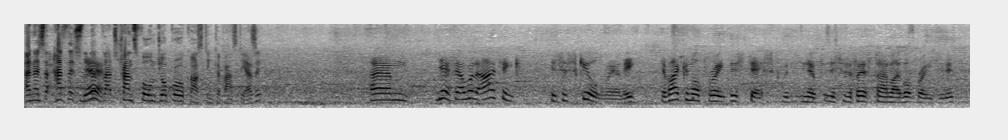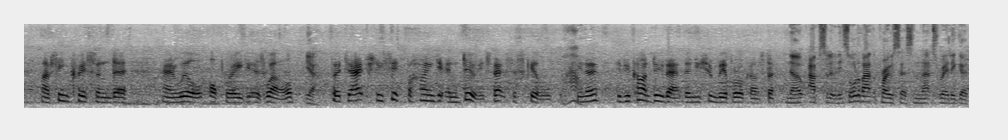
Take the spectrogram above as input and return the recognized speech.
and has, that, has this, Yeah. that, that's transformed your broadcasting capacity, has it? Um, yes, well, I think it's a skill, really. If I can operate this desk, with, you know, this is the first time I've operated it. I've seen Chris and uh, and Will operate it as well. Yeah. But to actually sit behind it and do it, that's a skill. Wow. You know, if you can't do that, then you shouldn't be a broadcaster. No, absolutely. It's all about the process, and that's really good.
